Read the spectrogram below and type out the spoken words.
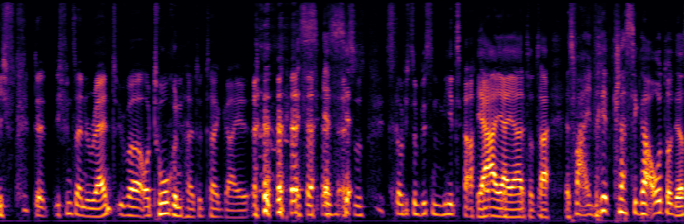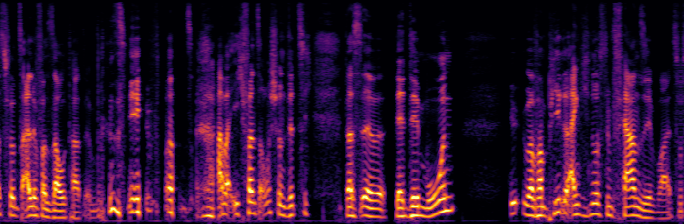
Ich, ich finde seine Rant über Autoren halt total geil. Es, es ist, also, ist glaube ich, so ein bisschen Meta. Ja, ja, ja, total. Es war ein drittklassiger Autor, der es für uns alle versaut hat, im Prinzip. Aber ich fand es auch schon witzig, dass äh, der Dämon über Vampire eigentlich nur aus dem Fernsehen weiß.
